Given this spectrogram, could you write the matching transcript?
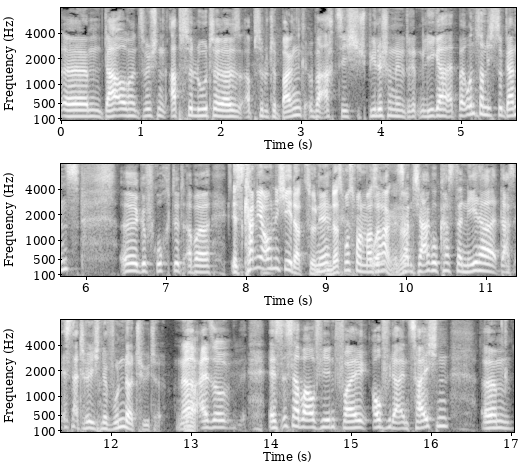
ähm, da auch inzwischen absolute, absolute Bank, über 80 Spiele schon in der dritten Liga, hat bei uns noch nicht so ganz äh, gefruchtet, aber Es kann ja auch nicht jeder zünden, Ne? das muss man mal und sagen. Ne? Santiago Castaneda, das ist natürlich eine Wundertüte. Ne? Ja. Also es ist aber auf jeden Fall auch wieder ein Zeichen ähm,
